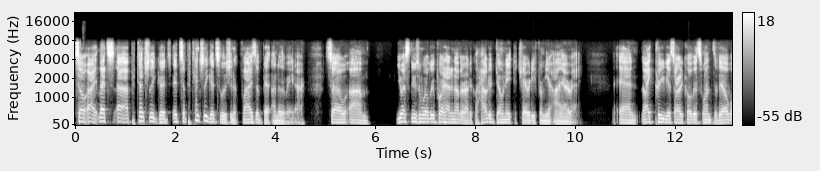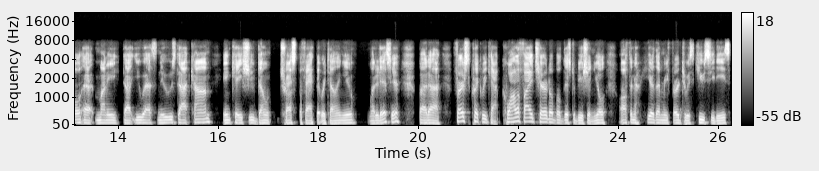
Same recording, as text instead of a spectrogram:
so, all right, let's uh, potentially good. It's a potentially good solution. It flies a bit under the radar. So, um, U.S. News and World Report had another article: How to donate to charity from your IRA. And like previous article, this one's available at money.usnews.com in case you don't trust the fact that we're telling you what it is here. But uh, first, quick recap qualified charitable distribution. You'll often hear them referred to as QCDs.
